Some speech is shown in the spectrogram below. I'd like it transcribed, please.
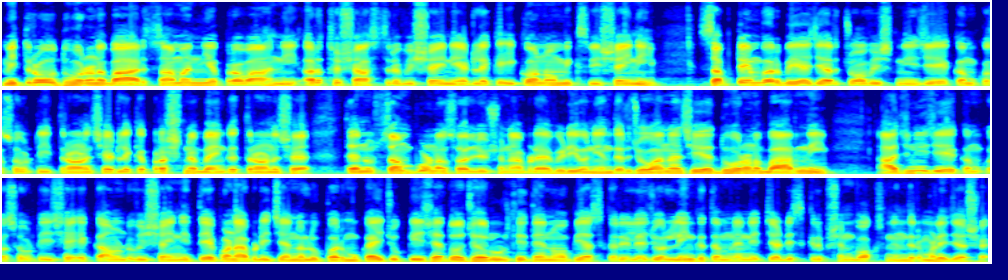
મિત્રો, ધોરણ બાર, સામાન્ય પ્રવાહની અર્થશાસ્ત્ર વિષયની એટલે કે ઇકોનોમિક્સ વિષયની સપ્ટેમ્બર બે હજાર ચોવીસની જે એકમ કસોટી ત્રણ છે, એટલે કે પ્રશ્ન બેંક ત્રણ છે, તેનું સંપૂર્ણ સોલ્યુશન આપણે આ વિડીયોની અંદર જોવાના છીએ. ધોરણ બારની આજની જે એકમ કસોટી છે, એકાઉન્ટ વિષયની તે પણ આપણી ચેનલ ઉપર મુકાઈ ચૂકી છે, તો જરૂરથી તેનો અભ્યાસ કરી લેજો. લિંક તમને નીચે ડિસ્ક્રિપ્શન બોક્સની અંદર મળી જશે.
